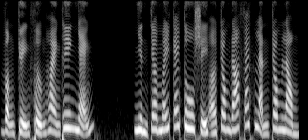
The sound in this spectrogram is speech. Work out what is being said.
Vận chuyện Phượng Hoàng Thiên nhãn, nhìn cho mấy cái tu sĩ ở trong đó phát lạnh trong lòng.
